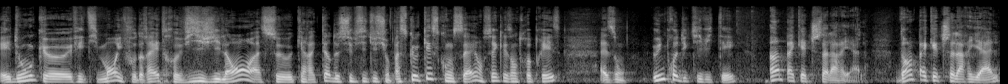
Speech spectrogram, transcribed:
Et donc euh, effectivement, il faudrait être vigilant à ce caractère de substitution. Parce que qu'est-ce qu'on sait? On sait que les entreprises, elles ont une productivité, un package salarial. Dans le package salarial,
